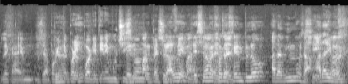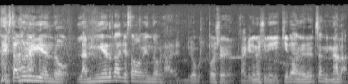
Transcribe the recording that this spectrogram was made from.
le cae. O sea, porque, Pero, porque, eh, porque tiene muchísimo Pero- más peso pero, encima. Es el ¿sabes? mejor Entonces, ejemplo ahora mismo. O sea, Sí, ahora mismo estamos viviendo la mierda que estamos viviendo. O sea, yo, pues, eh, que yo no soy ni de izquierda ni de derecha ni nada.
